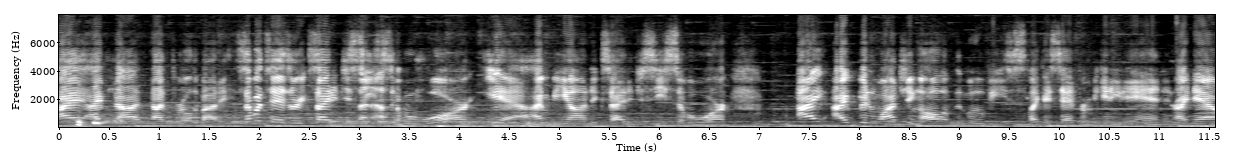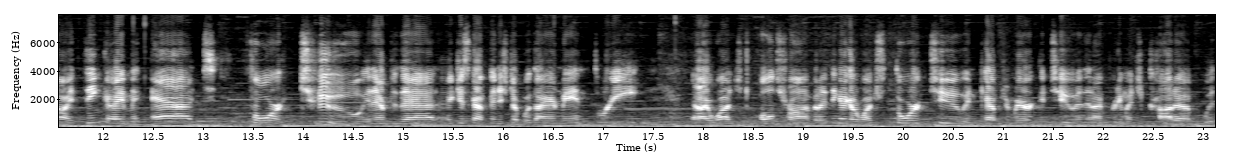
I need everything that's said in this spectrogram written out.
I, I'm not not thrilled about it. Someone says they're excited to see Affleck. Civil War. Yeah, I'm beyond excited to see Civil War. I I've been watching all of the movies, like I said, from beginning to end, and right now I think I'm at Thor two, and after that I just got finished up with Iron Man three, and I watched Ultron, but I think I gotta watch Thor two and Captain America two, and then I'm pretty much caught up with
